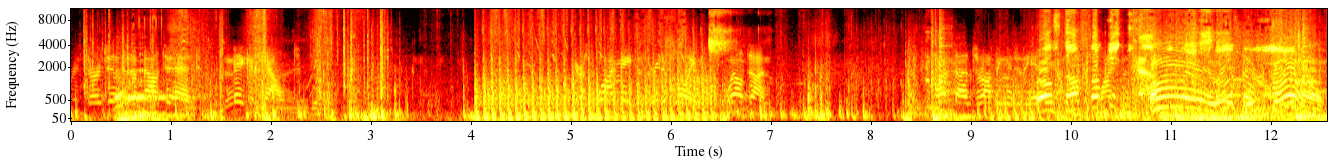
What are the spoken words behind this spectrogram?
Resurgence is about to end. Make it count. Your squad mate is redeploying. Well done. Hostile dropping into the Bro, stop fucking camping. Oh, what the fuck?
